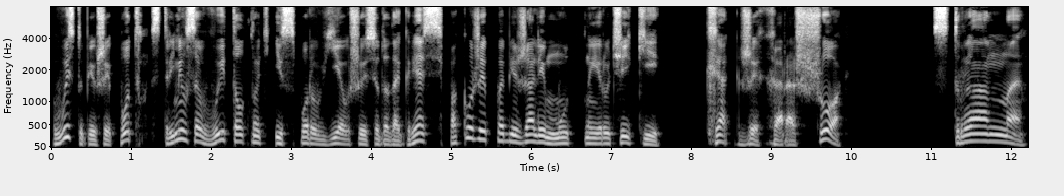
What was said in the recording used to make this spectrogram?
Выступивший пот стремился вытолкнуть из спор въевшуюся туда грязь, по коже побежали мутные ручейки. Как же хорошо! Странно,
